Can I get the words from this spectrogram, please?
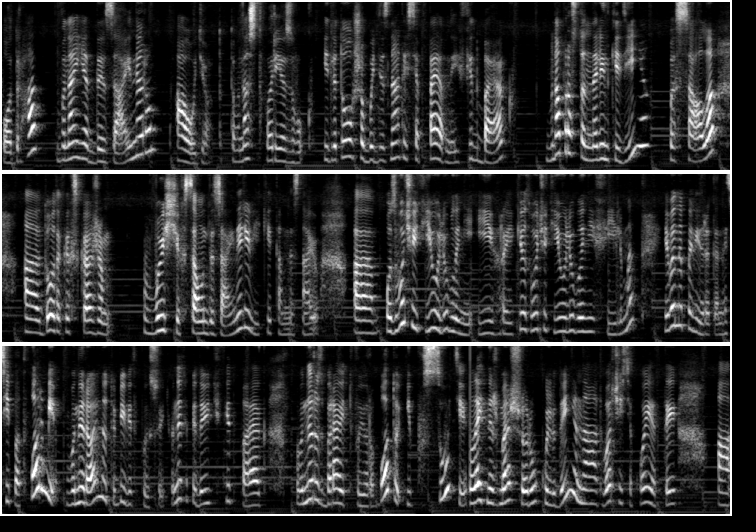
подруга, вона є дизайнером аудіо, тобто вона створює звук. І для того, щоб дізнатися певний фідбек, вона просто на LinkedIn писала а, до таких, скажімо, вищих саунд-дизайнерів, які там не знаю, озвучують її улюблені ігри, які озвучують її улюблені фільми. І ви не повірите, на цій платформі вони реально тобі відписують, вони тобі дають фідбек, вони розбирають твою роботу, і по суті ледь не жмеш руку людині, на творчість якої ти а,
